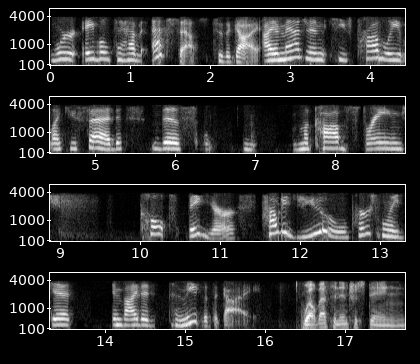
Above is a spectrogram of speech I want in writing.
were able to have access to the guy? I imagine he's probably, like you said, this macabre, strange cult figure. How did you personally get invited to meet with the guy? Well, that's an interesting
